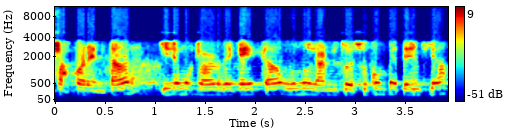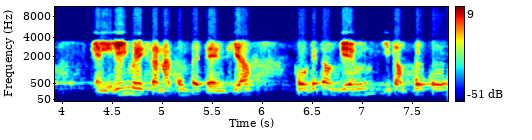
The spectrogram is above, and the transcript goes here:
transparentar y demostrar de que cada uno en el ámbito de su competencia, en libre y sana competencia, porque también y tampoco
